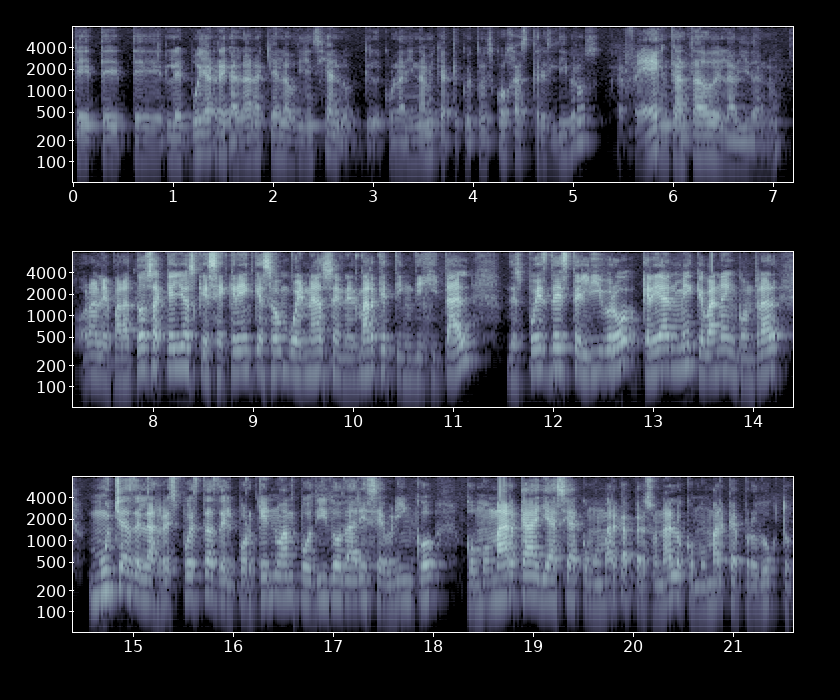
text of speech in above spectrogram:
te, te, te, le voy a regalar aquí a la audiencia lo, con la dinámica que tú escojas tres libros. Perfecto. Encantado de la vida, ¿no? Órale, para todos aquellos que se creen que son buenas en el marketing digital, después de este libro, créanme que van a encontrar muchas de las respuestas del por qué no han podido dar ese brinco como marca, ya sea como marca personal o como marca de producto.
